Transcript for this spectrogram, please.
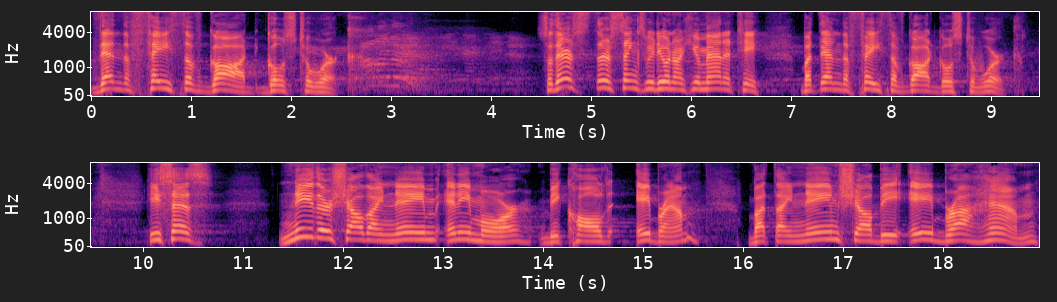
then the faith of God goes to work. So there's, there's things we do in our humanity, but then the faith of God goes to work. He says, Neither shall thy name any more be called Abram, but thy name shall be Abraham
